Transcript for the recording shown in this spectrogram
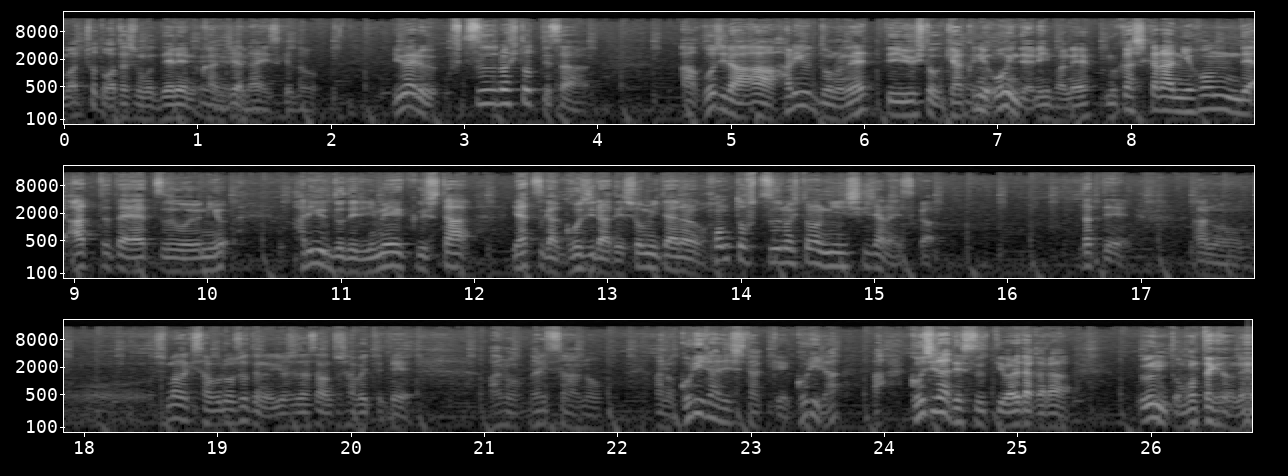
まあ、ちょっと私も出れる感じじゃないですけど、いわゆる普通の人ってさあゴジラあハリウッドのねっていう人が逆に多いんだよね、今ね。昔から日本で会ってたやつをハリウッドでリメイクしたやつがゴジラでしょみたいなのが本当普通の人の認識じゃないですか。だってあの島崎三郎書店の吉田さんと喋っててあの成さんあのあのゴリラでしたっけ？ゴリラ？あゴジラですって言われたからうんと思ったけどね。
